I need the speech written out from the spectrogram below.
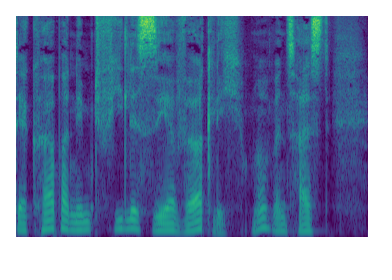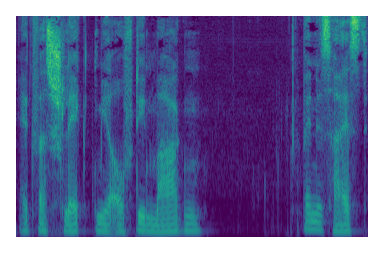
der Körper nimmt vieles sehr wörtlich, ne, wenn es heißt, etwas schlägt mir auf den Magen, wenn es heißt,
